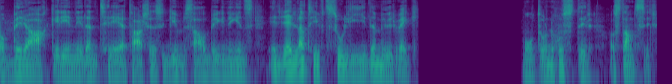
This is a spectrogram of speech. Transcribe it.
og braker inn i den treetasjes gymsalbygningens relativt solide murvegg. Motoren hoster og stanser.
